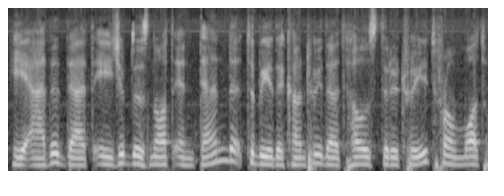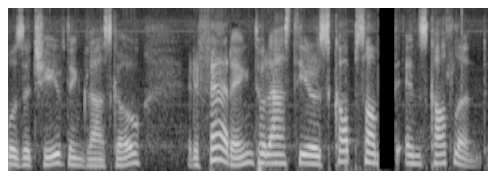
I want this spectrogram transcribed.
He added that Egypt does not intend to be the country that hosts the retreat from what was achieved in Glasgow, referring to last year's COP summit in Scotland.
